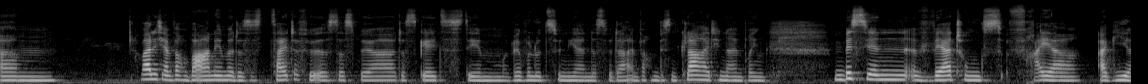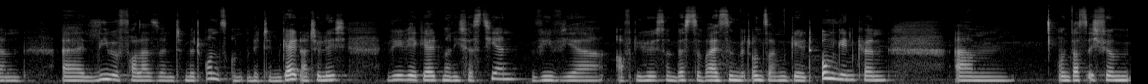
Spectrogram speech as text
Ähm, weil ich einfach wahrnehme, dass es Zeit dafür ist, dass wir das Geldsystem revolutionieren, dass wir da einfach ein bisschen Klarheit hineinbringen, ein bisschen wertungsfreier agieren, äh, liebevoller sind mit uns und mit dem Geld natürlich, wie wir Geld manifestieren, wie wir auf die höchste und beste Weise mit unserem Geld umgehen können. Ähm, und was ich für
